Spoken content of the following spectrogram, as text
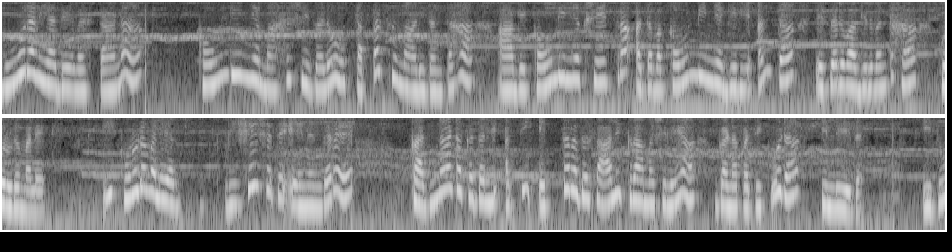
ಮೂರನೆಯ ದೇವಸ್ಥಾನ ಕೌಂಡಿನ್ಯ ಮಹರ್ಷಿಗಳು ತಪಸ್ಸು ಮಾಡಿದಂತಹ ಹಾಗೆ ಕೌಂಡಿನ್ಯ ಕ್ಷೇತ್ರ ಅಥವಾ ಕೌಂಡಿನ್ಯಗಿರಿ ಅಂತ ಹೆಸರುವಾಗಿರುವಂತಹ ಕುರುಡುಮಲೆ. ಈ ಕುರುಡುಮಲೆಯ ವಿಶೇಷತೆ ಏನೆಂದರೆ ಕರ್ನಾಟಕದಲ್ಲಿ ಅತಿ ಎತ್ತರದ ಸಾಲಿಗ್ರಾಮ ಶಿಲೆಯ ಗಣಪತಿ ಕೂಡ ಇಲ್ಲಿ ಇದೆ. ಇದು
